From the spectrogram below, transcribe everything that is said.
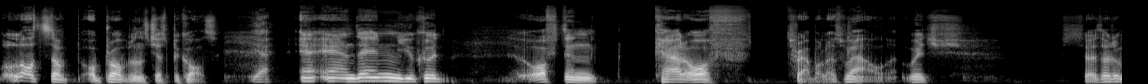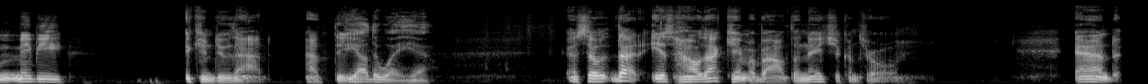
lots of, of problems just because. Yeah. And, and then you could often cut off treble as well, which so I thought maybe it can do that at the The other way. Yeah. And so that is how that came about, the nature control. And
